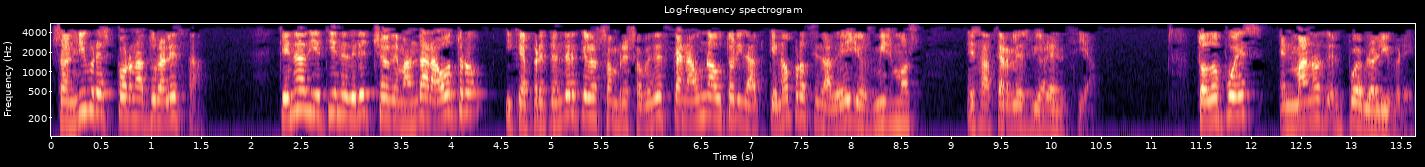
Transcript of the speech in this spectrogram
son libres por naturaleza, que nadie tiene derecho de mandar a otro y que pretender que los hombres obedezcan a una autoridad que no proceda de ellos mismos es hacerles violencia. Todo, pues, en manos del pueblo libre.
